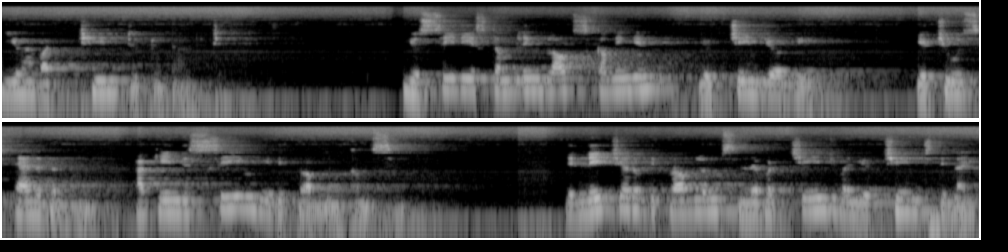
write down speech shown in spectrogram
you have attained to totality. You see these stumbling blocks coming in, you change your way. You choose another one again the same way the problem comes in. The nature of the problems never change when you change the life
